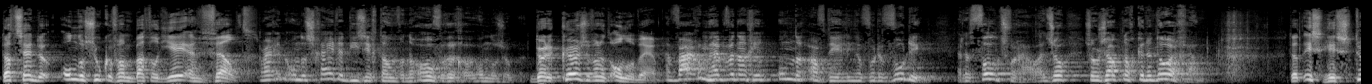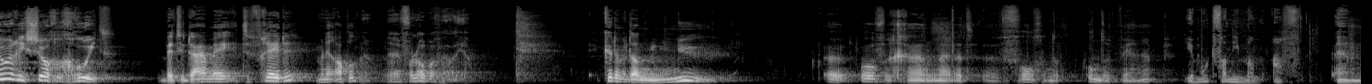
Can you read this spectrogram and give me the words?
Dat zijn de onderzoeken van Batelier en Veld. Waarin onderscheiden die zich dan van de overige onderzoeken? Door de keuze van het onderwerp. En waarom hebben we dan geen onderafdelingen voor de voeding en het volksverhaal? En zo, zo zou ik nog kunnen doorgaan. Dat is historisch zo gegroeid. Bent u daarmee tevreden, meneer Appel? Nou, eh, voorlopig wel, ja. Kunnen we dan nu uh, overgaan naar het uh, volgende onderwerp? Je moet van die man af. Um,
